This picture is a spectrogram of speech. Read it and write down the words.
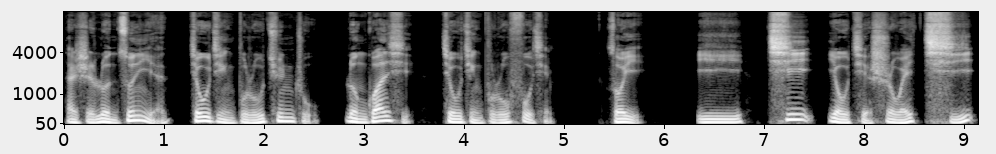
但是论尊严，究竟不如君主；论关系，究竟不如父亲。所以，以妻又解释为齐，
